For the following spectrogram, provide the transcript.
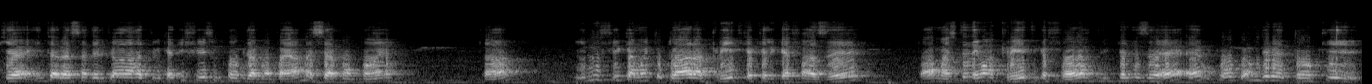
que é interessante, ele tem uma narrativa que é difícil um pouco de acompanhar, mas se acompanha, tá? E não fica muito claro a crítica que ele quer fazer, tá? Mas tem uma crítica forte, quer dizer, é, é um pouco, é um diretor que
